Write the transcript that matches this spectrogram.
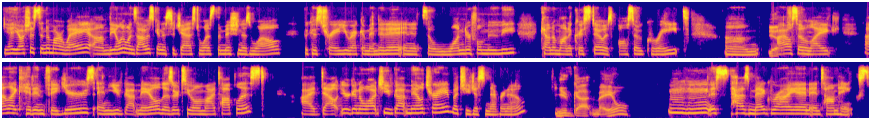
Yeah, y'all should send them our way. Um, the only ones I was going to suggest was The Mission as well, because Trey, you recommended it, and it's a wonderful movie. Count of Monte Cristo is also great. Um, yes, I also like I like Hidden Figures and You've Got Mail. Those are two on my top list. I doubt you're going to watch You've Got Mail, Trey, but you just never know. You've Got Mail? Mm-hmm. It has Meg Ryan and Tom Hanks.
